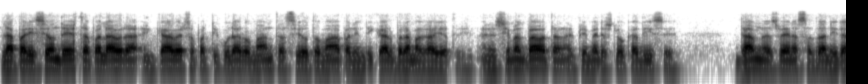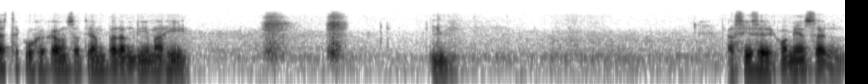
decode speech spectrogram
La aparición de esta palabra en cada verso particular o mantra ha sido tomada para indicar Brahma Gayatri. En el Srimad Bhavatan, el primer sloka dice, Damnas vena sadani rasta kuhakam satyam param dimahi. Así se comienza el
